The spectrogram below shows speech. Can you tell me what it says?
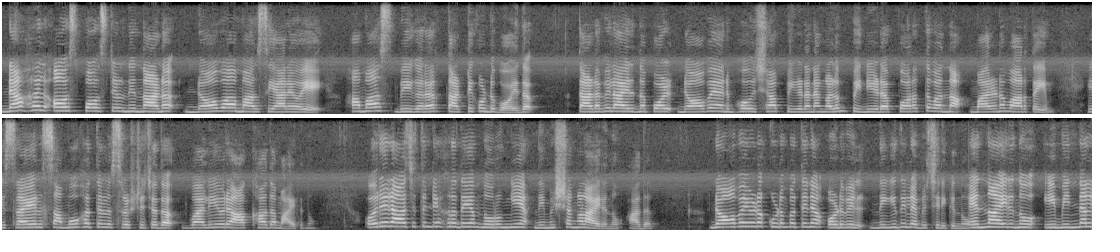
നഹൽ ഓസ് പോസ്റ്റിൽ നിന്നാണ് നോവ മാസിയാനോയെ ഹമാസ് ഭീകരർ തട്ടിക്കൊണ്ടുപോയത്. തടവിലായിരുന്നപ്പോൾ നോവ അനുഭവിച്ച പീഡനങ്ങളും പിന്നീട് പുറത്തു വന്ന മരണവാർത്തയും ഇസ്രായേൽ സമൂഹത്തിൽ സൃഷ്ടിച്ചത് വലിയൊരു ആഘാതമായിരുന്നു. ഒരു രാജ്യത്തിന്റെ ഹൃദയം നുറുങ്ങിയ നിമിഷങ്ങളായിരുന്നു അത്. നോവയുടെ കുടുംബത്തിന് ഒടുവിൽ നീതി ലഭിച്ചിരിക്കുന്നു. എന്നായിരുന്നു ഈ മിന്നൽ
